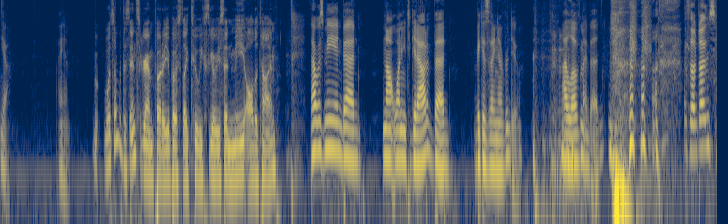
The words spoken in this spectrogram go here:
yeah, I am. What's up with this Instagram photo you posted like two weeks ago where you said me all the time? That was me in bed, not wanting to get out of bed because I never do. I love my bed. Sometimes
